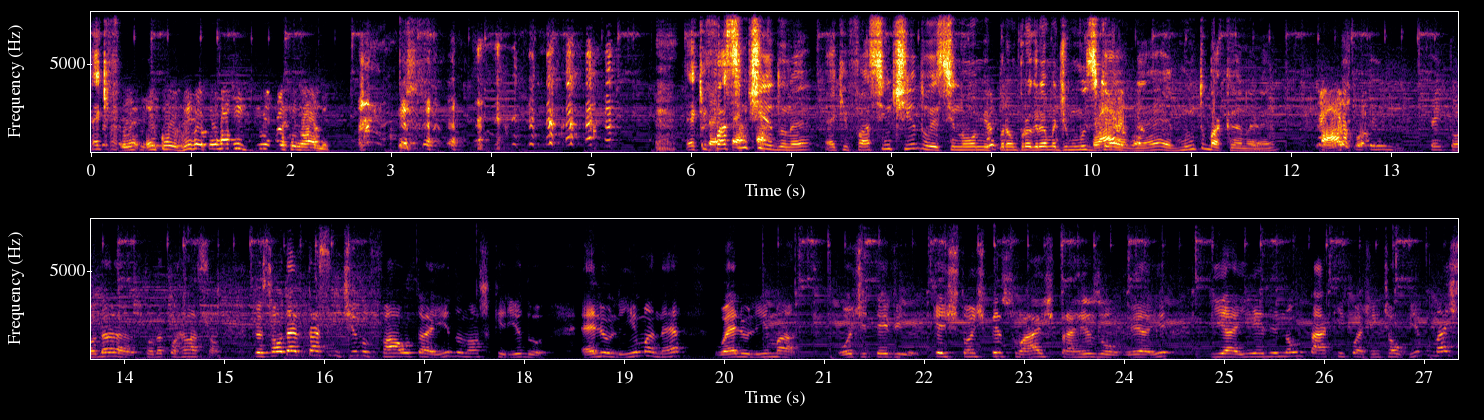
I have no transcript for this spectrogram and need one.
é que In- Inclusive, eu tenho uma vizinha com esse nome. É que faz sentido, né? É que faz sentido esse nome para um programa de música, Claro. né? É muito bacana, né? Claro, pô. tem, tem toda, toda a correlação. O pessoal deve estar sentindo falta aí do nosso querido Hélio Lima, né? O Hélio Lima hoje teve questões pessoais para resolver aí, e aí ele não está aqui com a gente ao vivo, mas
